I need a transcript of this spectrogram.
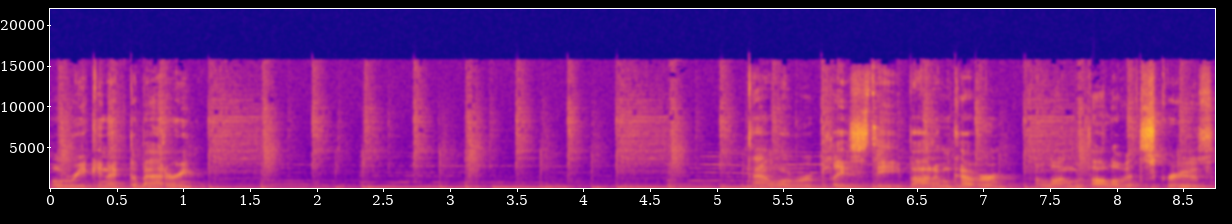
We'll reconnect the battery. Now we'll replace the bottom cover along with all of its screws.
